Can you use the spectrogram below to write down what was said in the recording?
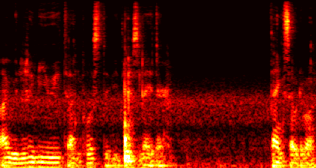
I will review it and post the videos later. Thanks everyone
